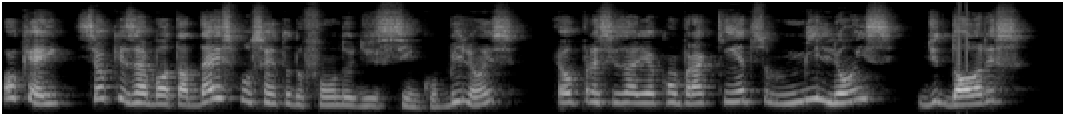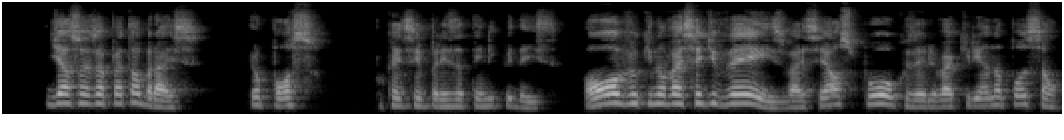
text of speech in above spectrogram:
Ok, se eu quiser botar 10% do fundo de 5 bilhões, eu precisaria comprar 500 milhões de dólares de ações da Petrobras. Eu posso, porque essa empresa tem liquidez. Óbvio que não vai ser de vez, vai ser aos poucos, ele vai criando a posição.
